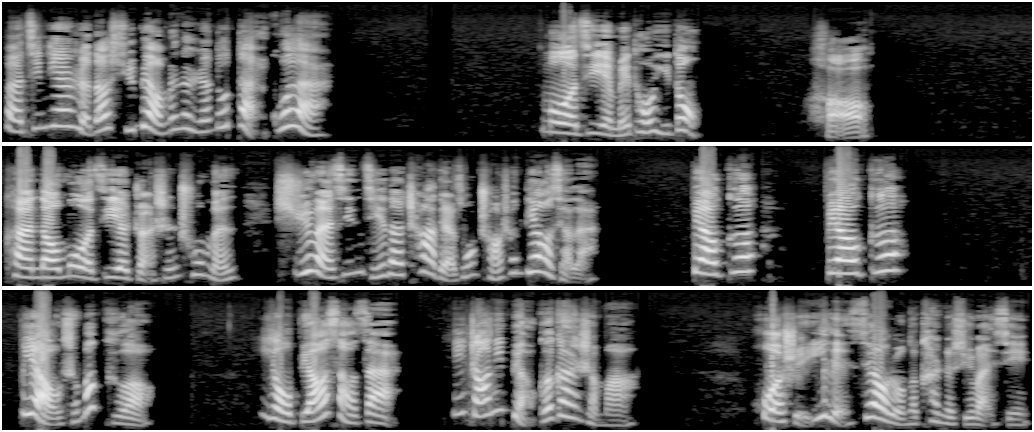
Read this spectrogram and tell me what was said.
把今天惹到徐表妹的人都逮过来？莫界眉头一动，好。看到莫界转身出门，徐婉心急得差点从床上掉下来。表哥，表哥，表什么哥？有表嫂在。你找你表哥干什么？祸水一脸笑容的看着徐婉欣。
